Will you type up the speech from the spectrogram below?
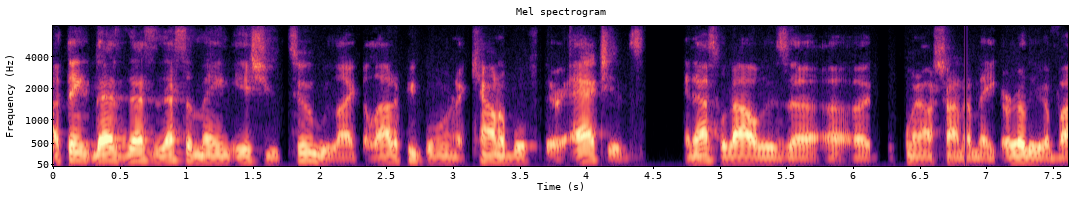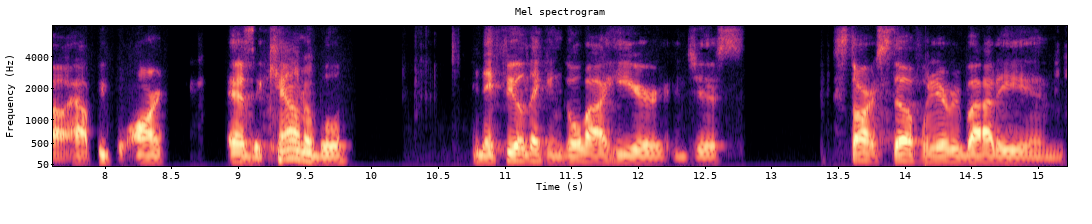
I think that's that's that's a main issue too. Like a lot of people aren't accountable for their actions, and that's what I was uh, uh, uh the point I was trying to make earlier about how people aren't as accountable, and they feel they can go out here and just start stuff with everybody and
